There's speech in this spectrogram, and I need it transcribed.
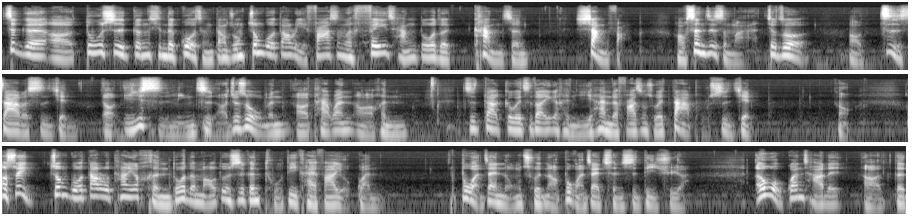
这个呃都市更新的过程当中，中国大陆也发生了非常多的抗争、上访，哦，甚至什么叫做哦自杀的事件，哦以死明志啊，就是我们呃台湾哦很知道各位知道一个很遗憾的发生所谓大埔事件。所以中国大陆它有很多的矛盾是跟土地开发有关，不管在农村啊，不管在城市地区啊。而我观察的啊的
